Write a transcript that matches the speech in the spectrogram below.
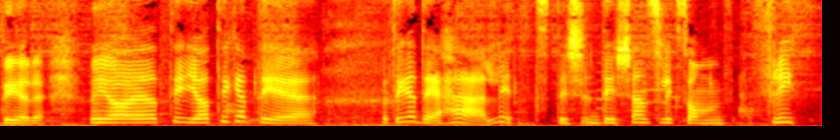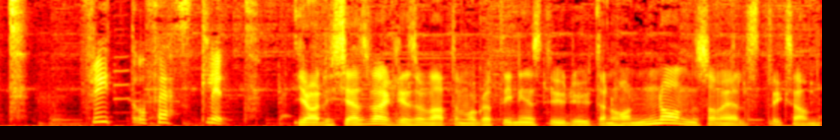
det är det. Men jag, jag, jag, tycker att det är, jag tycker att det är härligt. Det, det känns liksom fritt, fritt och festligt. Ja, det känns verkligen som att de har gått in i en studio utan att ha någon som helst liksom,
